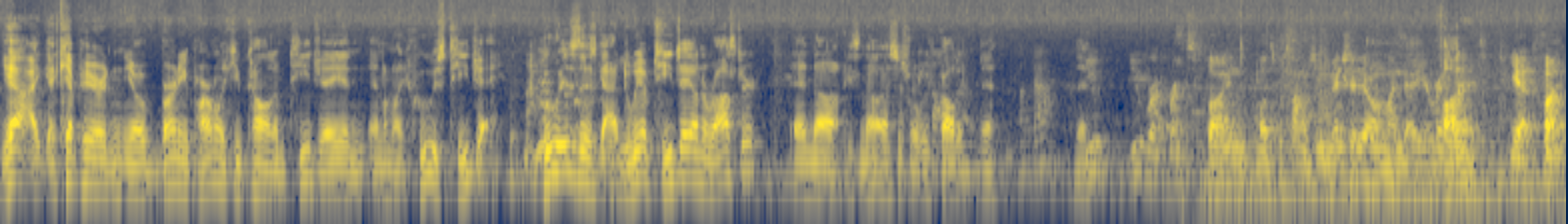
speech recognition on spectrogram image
Yeah, I, I kept hearing, you know, Bernie Parmalee keep calling him TJ, and, and I'm like, who is TJ? Who is this guy? Do we have TJ on the roster? And uh, he's no, that's just what we've called him. Yeah. Okay. Yeah. You, you referenced fun multiple times. You mentioned it on Monday. You're Fun? mentioning it. Yeah, fun.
